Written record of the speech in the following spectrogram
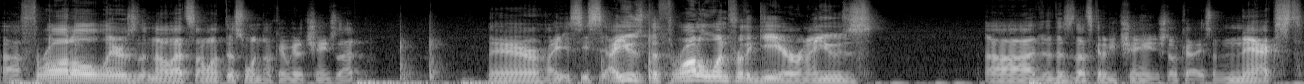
Uh, throttle, there's the, no, that's, I want this one. Okay, we gotta change that. There, I see, I use the throttle one for the gear, and I use, uh, this, that's gonna be changed. Okay, so next.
